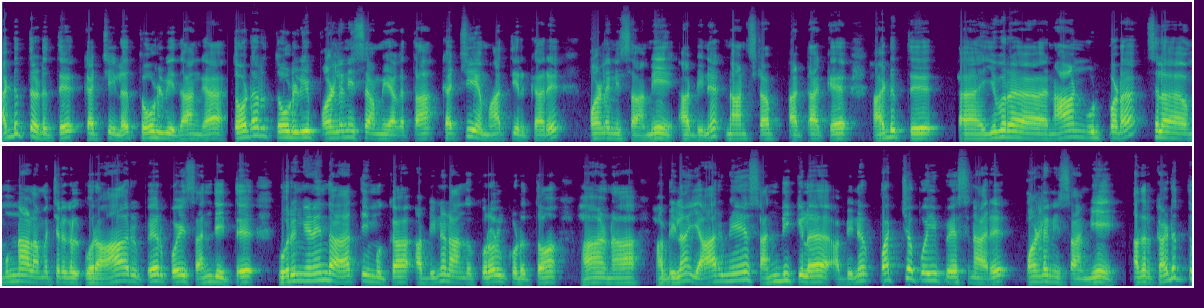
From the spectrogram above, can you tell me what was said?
அடுத்தடுத்து கட்சியில் தோல்வி தாங்க தொடர் தோல்வி பழனிசாமியாகத்தான் கட்சியை மாற்றியிருக்காரு பழனிசாமி அப்படின்னு நான் ஸ்டாப் அட்டாக்கு அடுத்து இவரை நான் உட்பட சில முன்னாள் அமைச்சர்கள் ஒரு ஆறு பேர் போய் சந்தித்து ஒருங்கிணைந்த அதிமுக அப்படின்னு நாங்கள் குரல் கொடுத்தோம். ஆனால் அப்படிலாம் யாருமே சந்திக்கல அப்படின்னு பச்சை போய் பேசினாரு பழனிசாமி. அதற்கடுத்து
